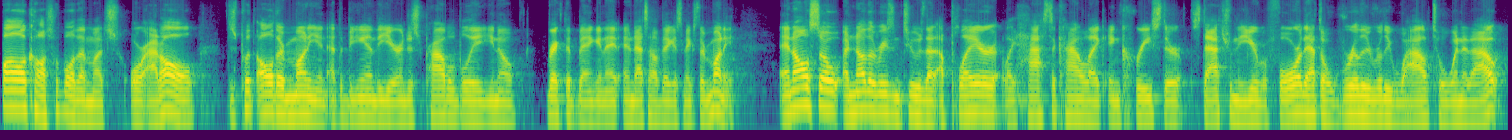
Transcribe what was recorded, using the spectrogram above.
follow college football that much or at all, just put all their money in at the beginning of the year and just probably, you know, break the bank. And, and that's how Vegas makes their money. And also another reason too is that a player like has to kind of like increase their stats from the year before. They have to really, really wow to win it out.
